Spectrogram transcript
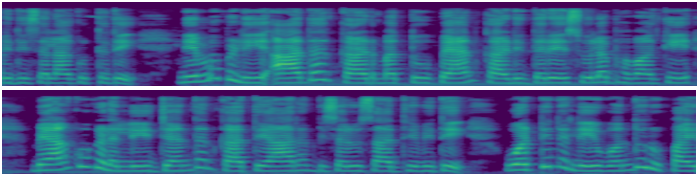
ವಿಧಿಸಲಾಗುತ್ತದೆ. ನಿಮ್ಮ ಬಳಿ ಆಧಾರ್ ಕಾರ್ಡ್ ಮತ್ತು ಪ್ಯಾನ್ ಕಾರ್ಡ್ ಇದ್ದರೆ ಸುಲಭವಾಗಿ ಬ್ಯಾಂಕುಗಳಲ್ಲಿ ಜನ್ಧನ್ ಖಾತೆ ಆರಂಭಿಸಲು ಸಾಧ್ಯವಿದೆ. ಒಟ್ಟಿನಲ್ಲಿ ಒಂದು ರೂಪಾಯಿ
